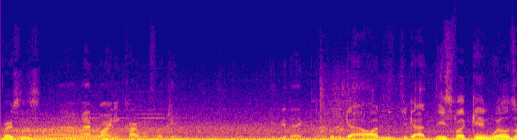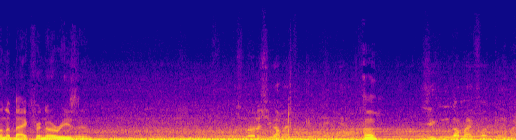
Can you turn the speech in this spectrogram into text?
versus? Uh, my Barney car will fucking give you the egg. You got all these, you got these fucking welds on the back for no reason. Notice you got my fucking thing. yeah. Huh? You, you got my fucking my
